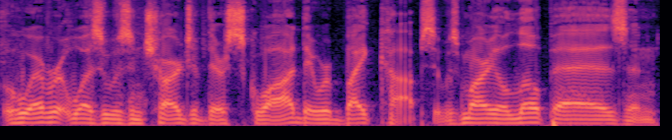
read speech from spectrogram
whoever it was who was in charge of their squad. They were bike cops. It was Mario Lopez and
